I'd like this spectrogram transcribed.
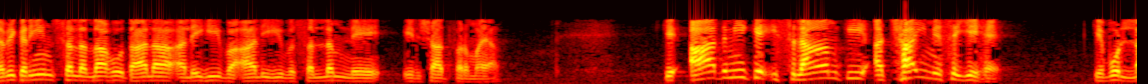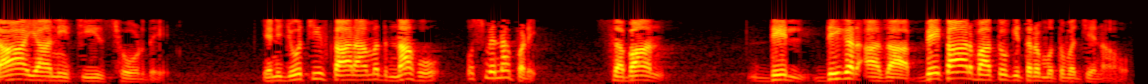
نبی کریم صلی اللہ تعالی علیہ و وسلم نے ارشاد فرمایا کہ آدمی کے اسلام کی اچھائی میں سے یہ ہے کہ وہ لا یعنی چیز چھوڑ دے۔ یعنی جو چیز کارآمد نہ ہو، اس میں نہ پڑے۔ زبان، دل، دیگر آزاد بیکار باتوں کی طرف متوجہ نہ ہو۔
